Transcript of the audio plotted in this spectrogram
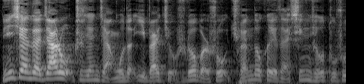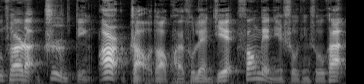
您现在加入之前讲过的一百九十多本书，全都可以在星球读书圈的置顶二找到快速链接，方便您收听收看。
